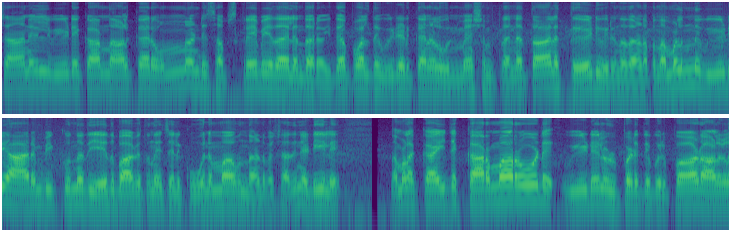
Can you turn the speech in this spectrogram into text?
ചാനലിൽ വീഡിയോ കാണുന്ന ആൾക്കാർ ഒന്നണ്ട് സബ്സ്ക്രൈബ് ചെയ്താൽ എന്താ പറയുക ഇതേപോലത്തെ വീഡിയോ എടുക്കാനുള്ള ഉന്മേഷം തന്നെത്താലെ തേടി വരുന്നതാണ്. അപ്പോൾ നമ്മൾ ഇന്ന് വീഡിയോ ആരംഭിക്കുന്നത് ഏത് ഭാഗത്തുനിന്ന് വെച്ചാൽ കൂനമ്മാവ് എന്നാണ് പക്ഷെ അതിനിടയിൽ നമ്മളെ കഴിഞ്ഞ കർമ്മ റോഡ് വീഡിയോയിൽ ഉൾപ്പെടുത്തിയപ്പോൾ ഒരുപാട് ആളുകൾ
